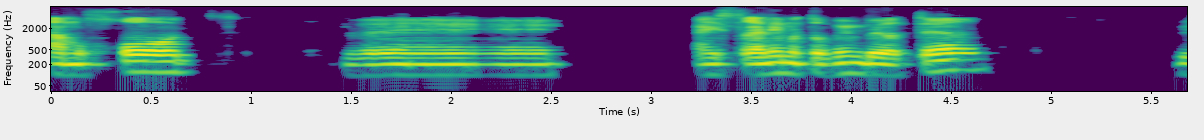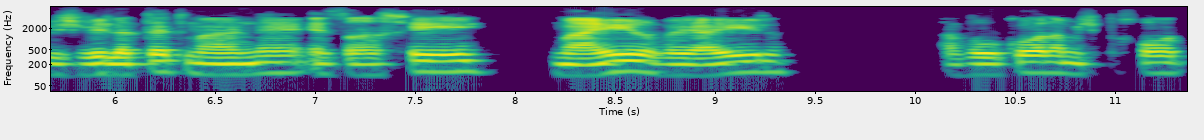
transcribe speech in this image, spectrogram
המוחות והישראלים הטובים ביותר בשביל לתת מענה אזרחי מהיר ויעיל עבור כל המשפחות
